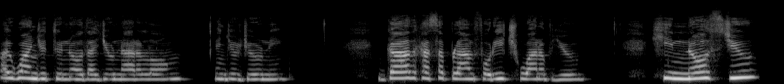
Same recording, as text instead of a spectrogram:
I want you to know that you're not alone in your journey. God has a plan for each one of you. He knows you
